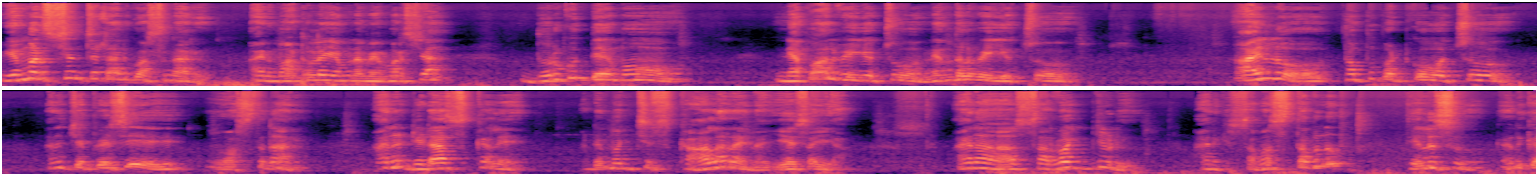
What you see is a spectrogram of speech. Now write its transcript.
విమర్శించడానికి వస్తున్నారు. ఆయన మాటల్లో ఏమైనా విమర్శ? దొరుకుద్దేమో నెపాలు వేయొచ్చు నిందలు వేయొచ్చు ఆయనలో తప్పు పట్టుకోవచ్చు అని చెప్పేసి వస్తున్నారు. ఆయన డిడాస్కలే అంటే మంచి స్కాలర్ ఆయన ఏసయ్య. ఆయన సర్వజ్ఞుడు ఆయనకి సమస్తమును తెలుసు. కనుక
